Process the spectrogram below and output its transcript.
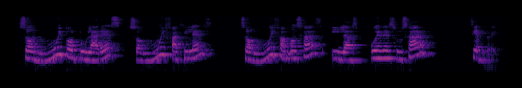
Son muy populares, son muy fáciles, son muy famosas y las puedes usar siempre.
